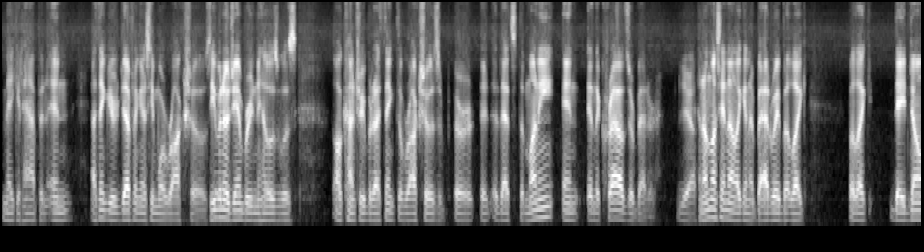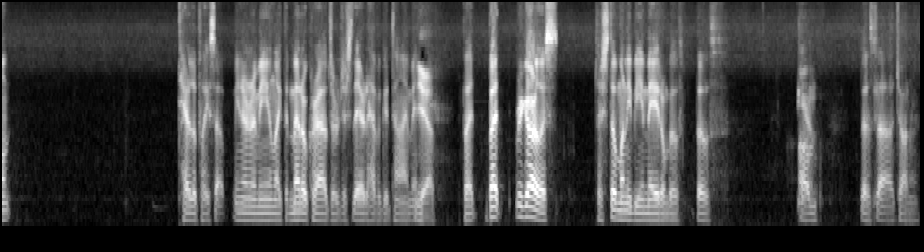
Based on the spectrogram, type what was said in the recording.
make it happen. And I think you're definitely going to see more rock shows. Even though Jamboree in the Hills was all country, but I think the rock shows are, are it, that's the money and and the crowds are better. Yeah. And I'm not saying that like in a bad way, but like but like they don't tear the place up. You know what I mean? Like the metal crowds are just there to have a good time. And yeah. but but regardless, there's still money being made on both both Um. both uh, genres.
